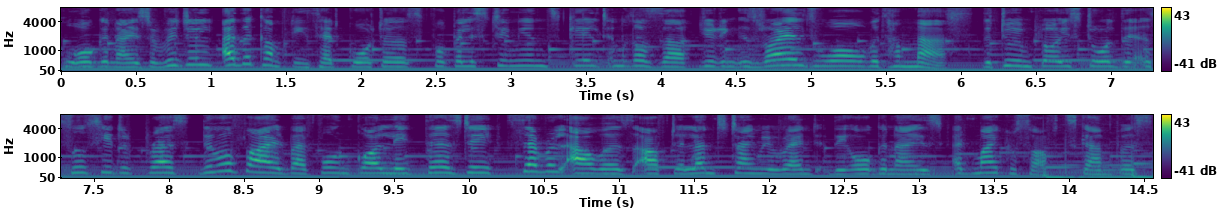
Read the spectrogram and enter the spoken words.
who organized a vigil at the company's headquarters for Palestinians killed in Gaza during Israel's war with Hamas. The two employees told the Associated Press they were fired by phone call late Thursday, several hours after a lunchtime event they organized at Microsoft's campus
